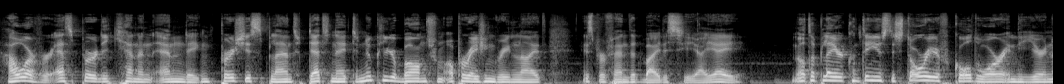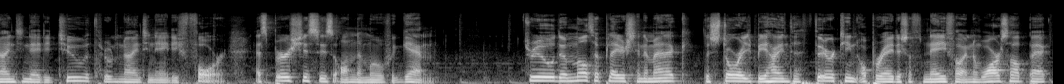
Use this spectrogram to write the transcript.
However, as per the canon ending, Perseus' plan to detonate the nuclear bombs from Operation Greenlight is prevented by the CIA. Multiplayer continues the story of Cold War in the year 1982 through 1984, as Perseus is on the move again. Through the multiplayer cinematic, the stories behind the 13 operators of NATO and Warsaw Pact,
